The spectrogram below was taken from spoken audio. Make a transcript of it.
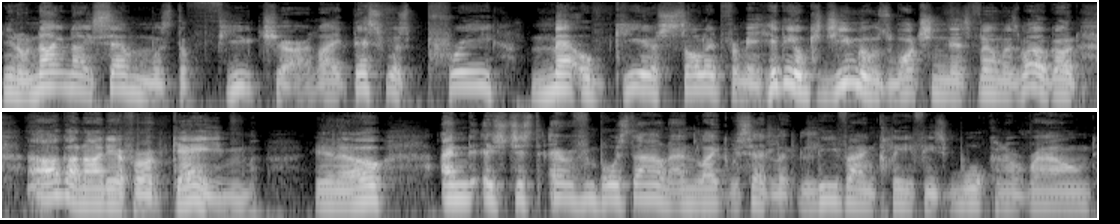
You know, 1997 was the future. Like this was pre Metal Gear Solid for me. Hideo Kojima was watching this film as well, going, oh, "I got an idea for a game," you know. And it's just everything boils down, and like we said, like Lee Van Cleef, he's walking around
